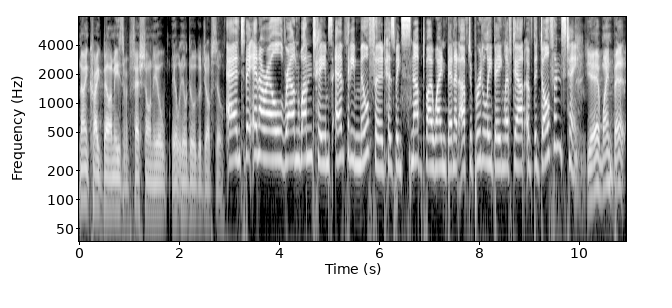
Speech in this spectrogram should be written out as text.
knowing Craig Bellamy, he's a professional and he'll he'll, he'll do a good job still. And to the NRL round one teams, Anthony Milford has been snubbed by Wayne Bennett after brutally being left out of the Dolphins team. Yeah, Wayne Bennett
